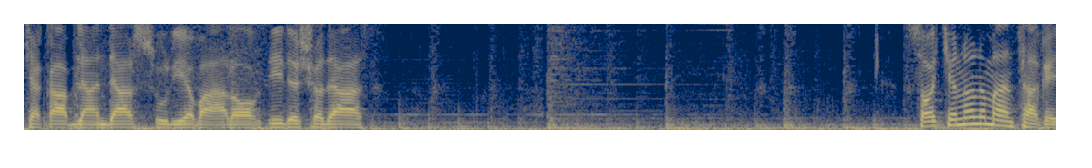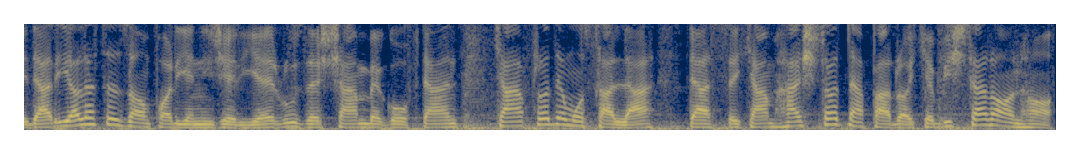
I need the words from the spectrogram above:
که قبلا در سوریه و عراق دیده شده است. ساکنان منطقه در ایالت زانفاری نیجریه روز شنبه گفتند که افراد مسلح دست کم 80 نفر را که بیشتر آنها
